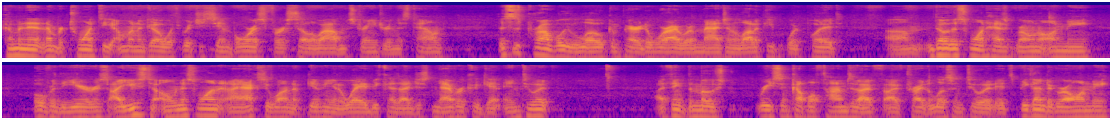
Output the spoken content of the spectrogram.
Coming in at number 20, I'm going to go with Richie Sambora's first solo album, Stranger in This Town. This is probably low compared to where I would imagine a lot of people would put it. Um, though this one has grown on me over the years. I used to own this one, and I actually wound up giving it away because I just never could get into it. I think the most recent couple of times that I've, I've tried to listen to it, it's begun to grow on me.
